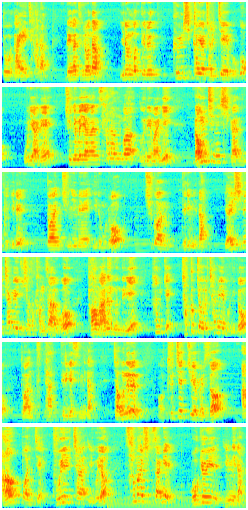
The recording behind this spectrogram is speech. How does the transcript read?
또 나의 자랑, 내가 드러남 이런 것들은 금식하여 절제해보고 우리 안에 주님을 향한 사랑과 은혜만이 넘치는 시간 되기를 또한 주님의 이름으로 축원드립니다. 열심히 참여해 주셔서 감사하고 더 많은 분들이 함께 적극적으로 참여해 보기도 또한 부탁드리겠습니다. 자 오늘은 어, 둘째 주에 벌써 아홉 번째 9일차이고요. 3월 13일 목요일입니다.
